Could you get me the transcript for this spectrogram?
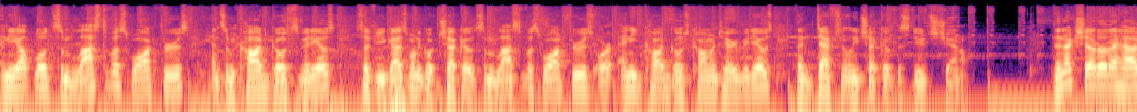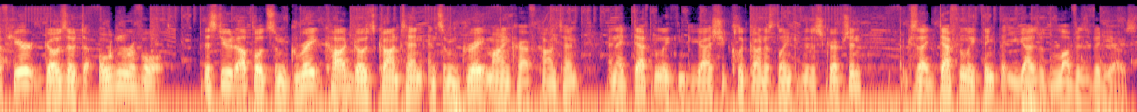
and he uploads some Last of Us walkthroughs and some COD Ghosts videos, so if you guys want to go check out some Last of Us walkthroughs or any COD Ghost commentary videos, then definitely check out this dude's channel. The next shoutout I have here goes out to Odin Revolt. This dude uploads some great COD Ghost content and some great Minecraft content, and I definitely think you guys should click on his link in the description, because I definitely think that you guys would love his videos.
